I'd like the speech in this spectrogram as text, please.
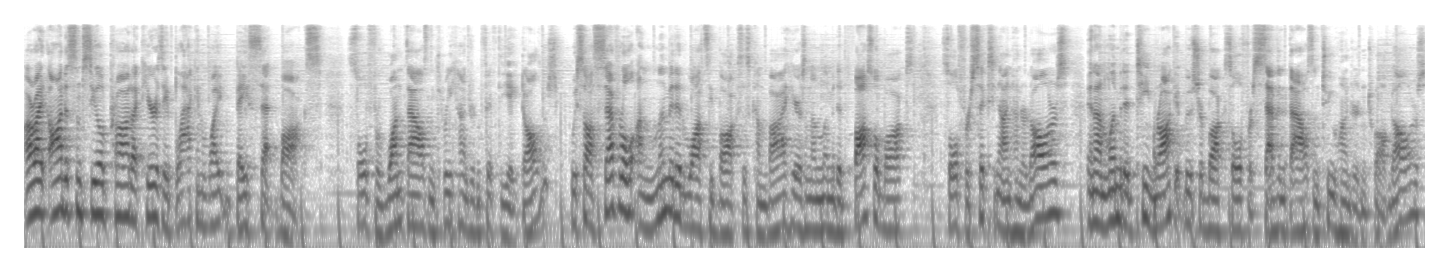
All right, on to some sealed product. Here is a black and white base set box. Sold for $1,358. We saw several unlimited WotC boxes come by. Here's an unlimited fossil box sold for $6,900. An unlimited Team Rocket booster box sold for $7,212,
